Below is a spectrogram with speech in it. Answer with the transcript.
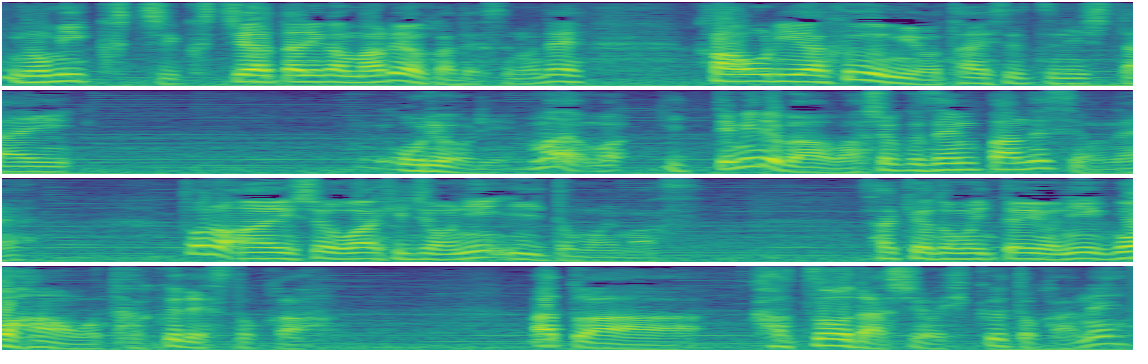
飲み口、口当たりがまろやかですので、香りや風味を大切にしたいお料理。まあ、言ってみれば和食全般ですよね。との相性は非常にいいと思います。先ほども言ったようにご飯を炊くですとか、あとは、鰹だしを引くとかね。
